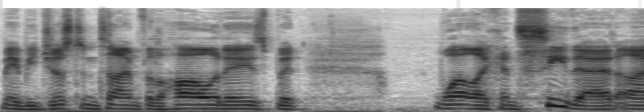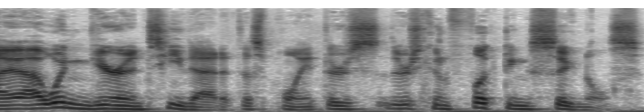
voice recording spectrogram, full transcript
maybe just in time for the holidays, but while I can see that, I, I wouldn't guarantee that at this point. There's there's conflicting signals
